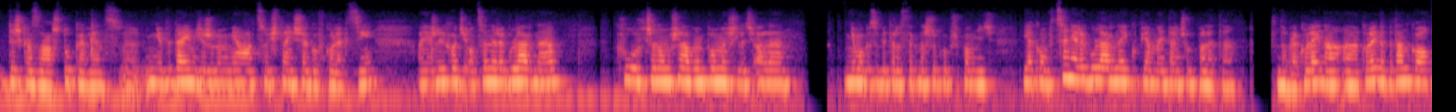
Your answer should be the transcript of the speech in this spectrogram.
dyszka za sztukę, więc e, nie wydaje mi się, żebym miała coś tańszego w kolekcji. A jeżeli chodzi o ceny regularne, kurczę, no musiałabym pomyśleć, ale nie mogę sobie teraz tak na szybko przypomnieć, jaką w cenie regularnej kupiłam najtańszą paletę. Dobra, kolejna, e, kolejne pytanko.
